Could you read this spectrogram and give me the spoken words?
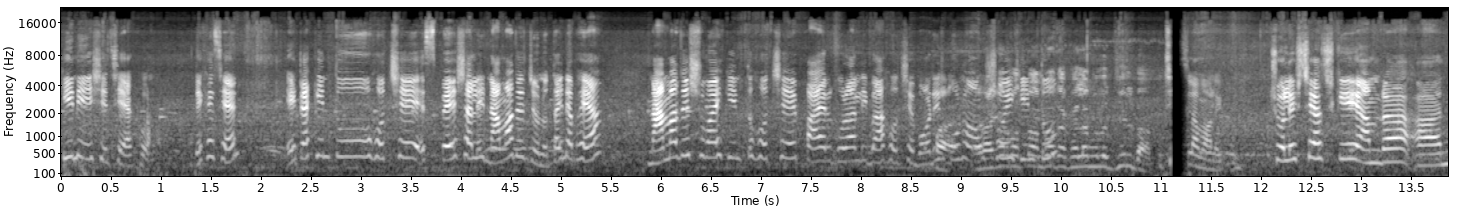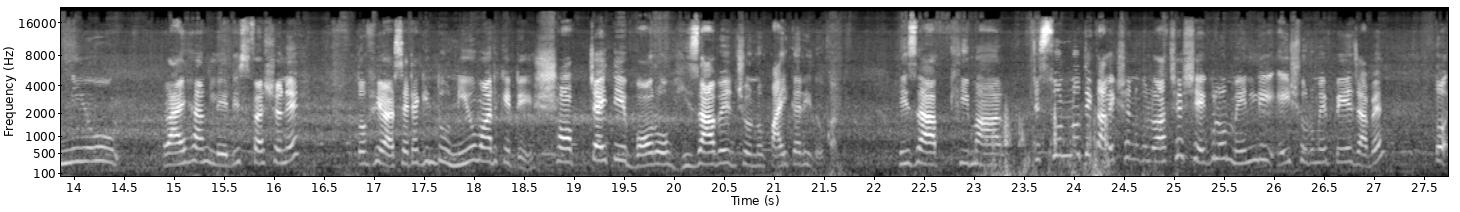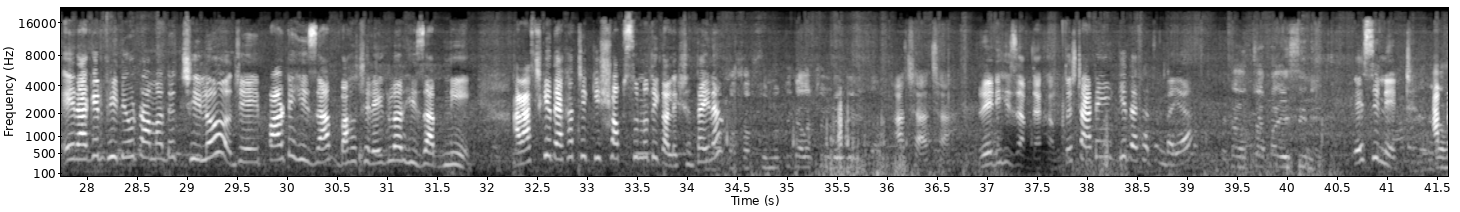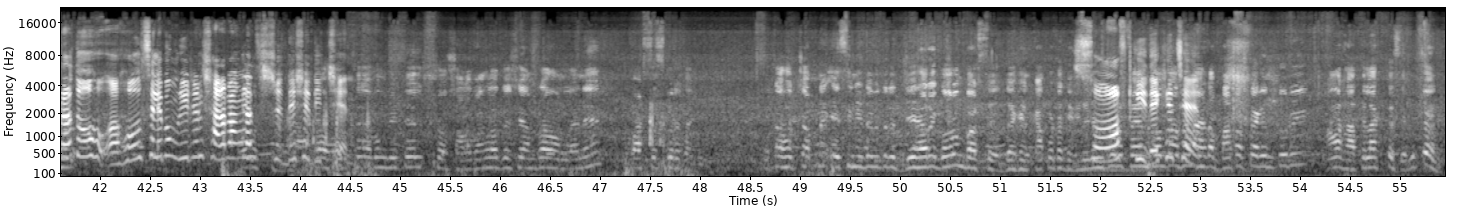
কি নিয়ে এসেছে এখন? দেখেছেন? এটা কিন্তু হচ্ছে স্পেশালি নামাজের জন্য তাই না ভাইয়া? নামাজের সময় কিন্তু হচ্ছে পায়ের গোড়ালি বা হচ্ছে বডির কোনো অংশই কিন্তু আসসালামু আলাইকুম চলে এসছি আজকে আমরা নিউ রায়হান লেডিস ফ্যাশনে। তো ফিয়ার্স এটা কিন্তু নিউ মার্কেটে সবচাইতে বড় হিজাবের জন্য পাইকারি দোকান। হিজাব খিমার যে সুন্নতি কালেকশনগুলো আছে সেগুলো মেনলি এই শোরুমে পেয়ে যাবেন। তো এর আগের ভিডিওটা আমাদের ছিল যে পার্টি হিজাব বা হচ্ছে রেগুলার হিজাব নিয়ে। আর আজকে দেখাচ্ছি কি সব সুন্নতি কালেকশন তাই না? সব সুন্নতি কালেকশন রেডি আচ্ছা আচ্ছা রেডি হিজাব দেখাবো। তো স্টার্টিংয়ে কি দেখাচ্ছেন ভাইয়া? এটা হচ্ছে আপনার এসি নেট এসি নেট আপনারা তো হোলসেল এবং রিটেল সারা বাংলাদেশে দিচ্ছেন। এবং রিটেল সারা বাংলাদেশে আমরা অনলাইনে পারচেজ করে থাকি। এটা হচ্ছে আপনার এসি নেটের ভিতরে যে হারে গরম বাড়ছে দেখেন কাপড়টা দেখেন। Soft কি দেখেছেন? এটা বাতাসটা কিন্তু আমার হাতে লাগতেছে বুঝছেন?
